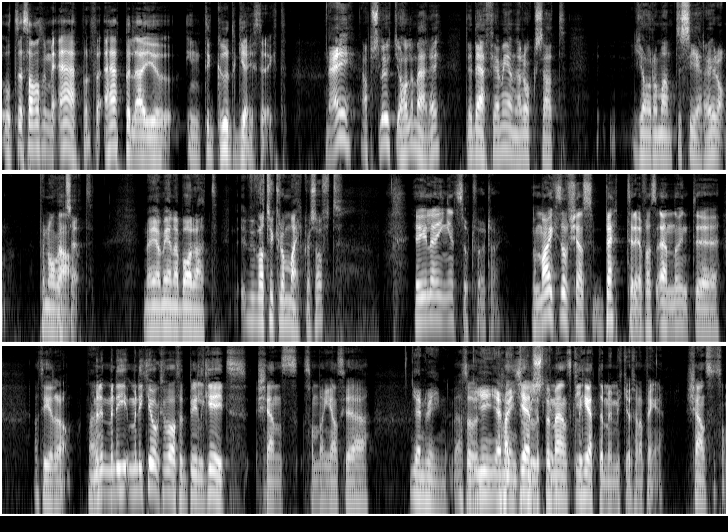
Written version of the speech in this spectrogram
Och tillsammans med Apple, för Apple är ju inte good guys direkt. Nej, absolut, jag håller med dig. Det är därför jag menar också att jag romantiserar ju dem på något Ja. sätt. Men jag menar bara att, vad tycker du om Microsoft? Jag gillar inget stort företag. Men Microsoft känns bättre, fast ändå inte att jag gillar dem. Men, men, det, men det kan ju också vara för att Bill Gates känns som en ganska, Genuin. alltså, Ge- han hjälper kille. mänskligheten med mycket av sina pengar. Känns det som.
